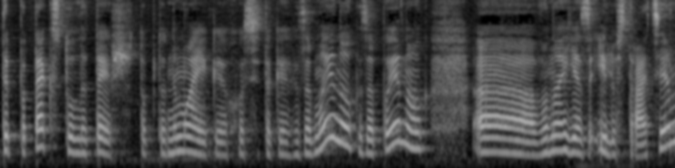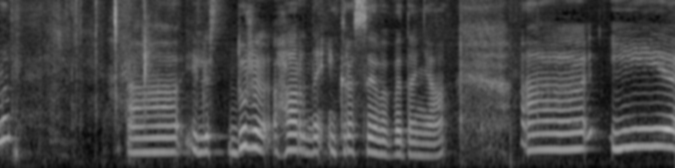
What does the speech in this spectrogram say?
Ти по тексту летиш, тобто немає якихось таких заминок, запинок. Е, Вона є з ілюстраціями. Е, Дуже гарне і красиве видання. Е, І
